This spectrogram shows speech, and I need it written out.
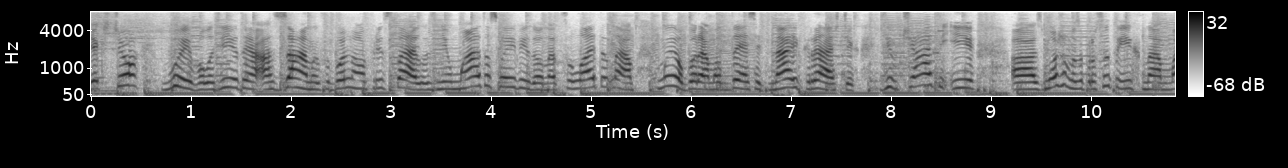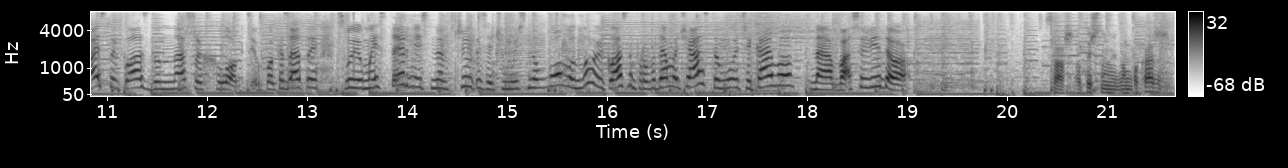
якщо ви володієте азами футбольного фрістайлу, знімайте свої відео, надсилайте нам. Ми оберемо 10 найкращих дівчат і зможемо запросити їх на майстер-клас до наших хлопців, показати свою майстерність, навчитися чомусь новому. Ну і класно проведемо час, тому чекаємо на ваше відео. Саш, а ти що нам покажеш?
